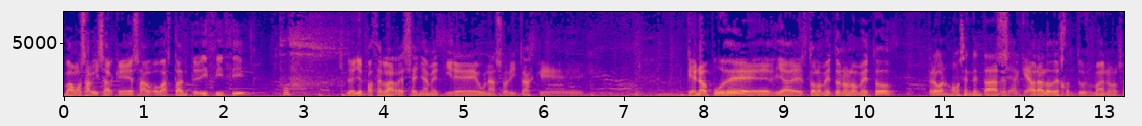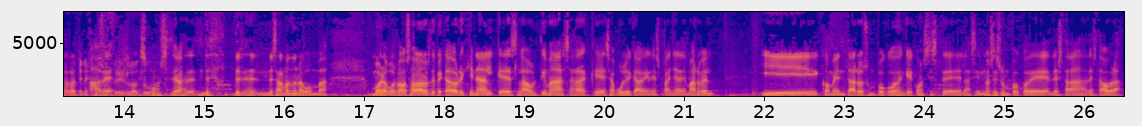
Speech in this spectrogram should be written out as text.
Vamos a avisar que es algo bastante difícil. Yo ayer para hacer la reseña me tiré unas horitas que que no pude. Decía, esto lo meto, no lo meto. Pero bueno, vamos a intentar. O sea, que ahora lo dejo en tus manos. Ahora tienes que ver, sufrirlo es tú. como si estuvieras de- de- desarmando una bomba. Bueno, pues vamos a hablaros de Pecado Original, que es la última saga que se ha publicado en España de Marvel, y comentaros un poco en qué consiste la sinopsis un poco de, esta, de esta obra.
